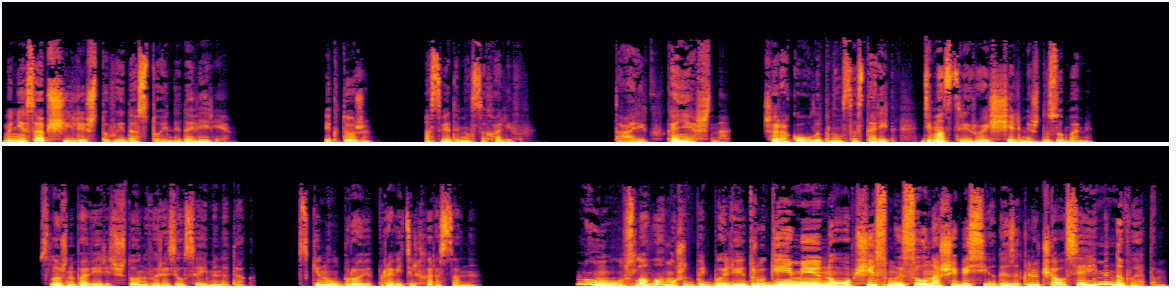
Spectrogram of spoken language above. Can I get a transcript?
Мне сообщили, что вы достойны доверия». «И кто же?» — осведомился халиф. «Тарик, конечно», — широко улыбнулся старик, демонстрируя щель между зубами. Сложно поверить, что он выразился именно так. Скинул брови правитель Харасана. Ну, слова, может быть, были и другими, но общий смысл нашей беседы заключался именно в этом.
